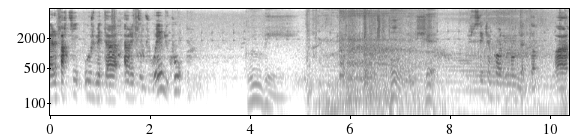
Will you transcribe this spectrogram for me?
À la partie où je m'étais arrêté de jouer du coup. Je sais qu'il y a encore du monde là-dedans. Voilà.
